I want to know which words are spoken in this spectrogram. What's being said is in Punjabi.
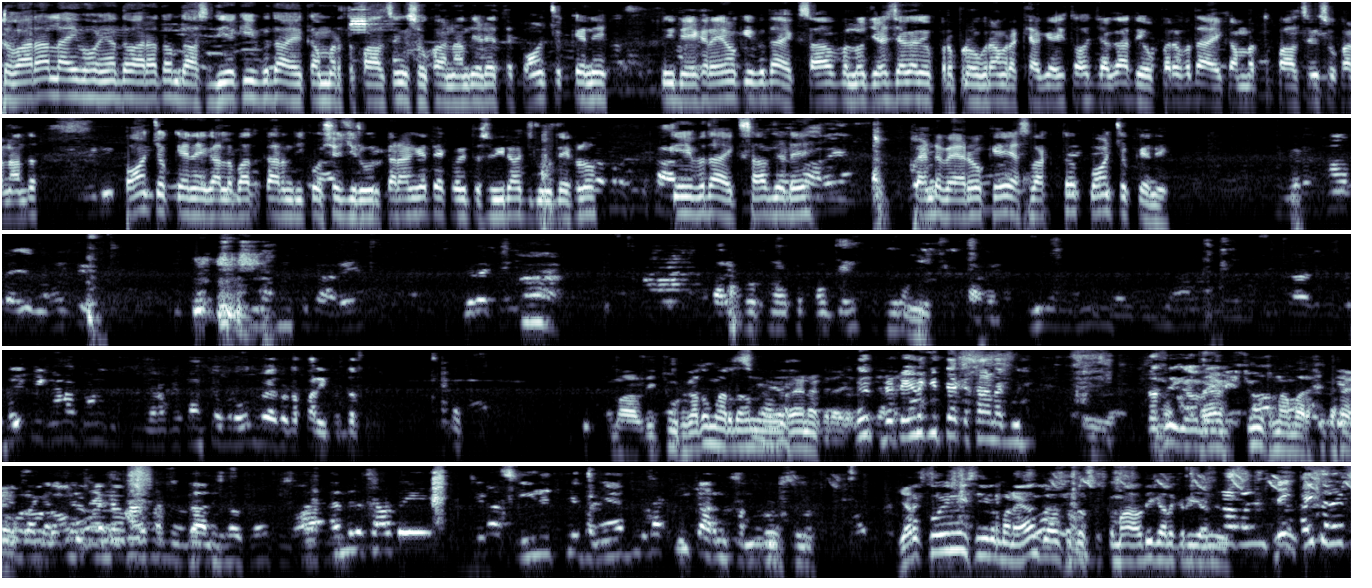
ਦੁਬਾਰਾ ਲਾਈਵ ਹੋਇਆ ਦੁਬਾਰਾ ਤੁਹਾਨੂੰ ਦੱਸ ਦਈਏ ਕਿ ਵਿਧਾਇਕ ਅਮਰਤਪਾਲ ਸਿੰਘ ਸੁਖਾਨੰਦ ਜਿਹੜੇ ਇੱਥੇ ਪਹੁੰਚ ਚੁੱਕੇ ਨੇ। ਤੁਸੀਂ ਦੇਖ ਰਹੇ ਹੋ ਕਿ ਵਿਧਾਇਕ ਸਾਹਿਬ ਵੱਲੋਂ ਜਿਸ ਜਗ੍ਹਾ ਦੇ ਉੱਪਰ ਪ੍ਰੋਗਰਾਮ ਰੱਖਿਆ ਗਿਆ ਸੀ, ਤਾਂ ਉਸ ਜਗ੍ਹਾ ਦੇ ਉੱਪਰ ਵਿਧਾਇਕ ਅਮਰਤਪਾਲ ਸਿੰਘ ਸੁਖਾਨੰਦ ਪਹੁੰਚ ਚੁੱਕੇ ਨੇ। ਗੱਲਬਾਤ ਕਰਨ ਦੀ ਕੋਸ਼ਿਸ਼ ਜ਼ਰੂਰ ਕਰਾਂਗੇ ਤੇ ਇੱਕ ਵਾਰੀ ਤਸਵੀਰਾਂ ਜ਼ਰੂਰ ਦੇਖ ਲਓ ਕਿ ਵਿਧਾਇਕ ਸਾਹਿਬ ਜਿਹੜੇ ਪਿੰਡ ਵੈਰੋ ਕੇ ਇਸ ਵਕਤ ਪਹੁੰਚ ਚੁੱਕੇ ਨੇ। ਜਿਹੜਾ ਹਾਂ ਵੈਸੇ ਪੂਰਾ ਜਿਹੜਾ ਕਿ ਬਈ ਕੀ ਕਹਿਣਾ ਚਾਹੁੰਦੇ ਤੁਸੀਂ ਜਦੋਂ ਕਿ ਪਹੁੰਚੋ ਵਿਰੋਧ ਹੋਇਆ ਤੁਹਾਡਾ ਭਾਰੀ ਪੱਧਰ ਤੇ ਕਮਾਲ ਦੀ ਝੂਠ ਕਾ ਮਾਰਦਾ ਹੁੰਦਾ ਯਾਰ ਐ ਨਾ ਕਰਾਇਆ ਡਿਟੇਨ ਕੀਤਾ ਕਿਸਾਨ ਆਗੂ ਜੀ। ਸਸੀ ਮੈਂ ਝੂਠ ਨਾ ਮਾਰਿਆ ਐਮਐਲ ਸਾਹਿਬ ਇਹ ਜਿਹੜਾ ਸੀਨ ਇੱਥੇ ਬਣਿਆ ਜੀ ਇਹਦਾ ਕੀ ਕਾਰਨ ਸਮਝੋ ਤੁਸੀਂ ਯਾਰ ਕੋਈ ਨਹੀਂ ਸੀਨ ਬਣਿਆ ਜਦ ਦੱਸੋ ਕਮਾਲ ਦੀ ਗੱਲ ਕਰੀ ਜਾਂਦੇ। ਨਹੀਂ ਇਧਰ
